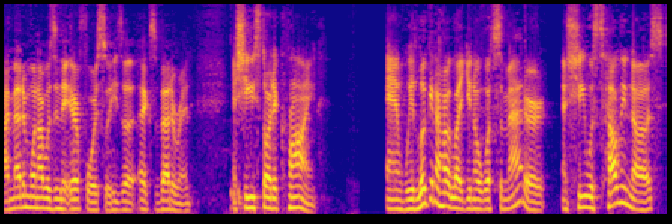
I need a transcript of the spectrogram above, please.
I met him when I was in the Air Force, so he's a ex veteran, and she started crying, and we're looking at her like, you know, what's the matter? And she was telling us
